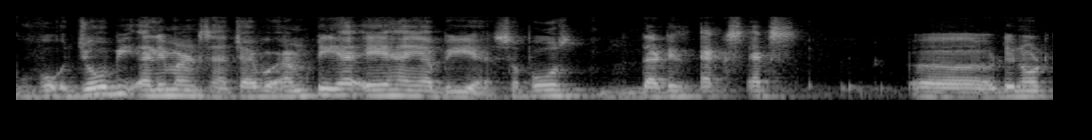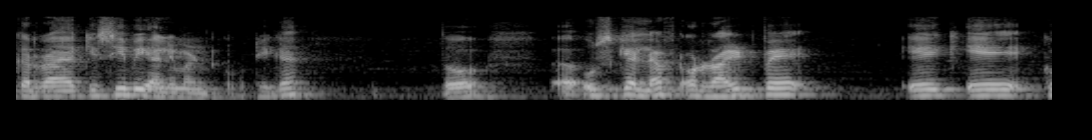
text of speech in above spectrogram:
वो जो भी एलिमेंट्स हैं चाहे वो एमटी है ए है या बी है suppose that is X X denote कर रहा है किसी भी एलिमेंट को ठीक है? तो uh, उसके लेफ़्ट और राइट right पे एक ए को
